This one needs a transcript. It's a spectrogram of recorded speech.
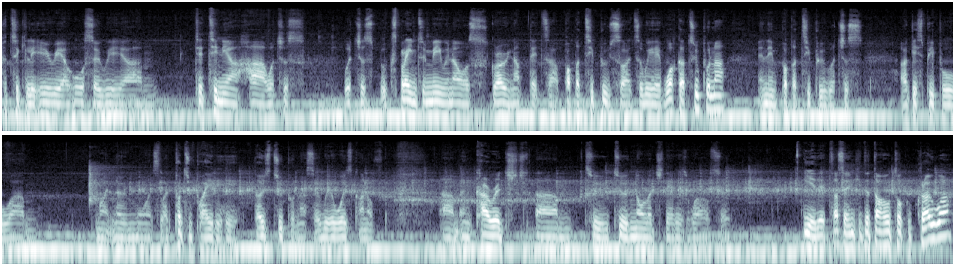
particular area also we um, Te Tinia Ha, which is which was explained to me when I was growing up, that's uh, Papa Tipu side. So we have Waka Tupuna and then Papa Tipu, which is, I guess people um, might know more, it's like Patupairehe, those Tupuna. So we always kind of um, encouraged um, to, to acknowledge that as well. So, yeah, that's us. Enki te taho toku kraua,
